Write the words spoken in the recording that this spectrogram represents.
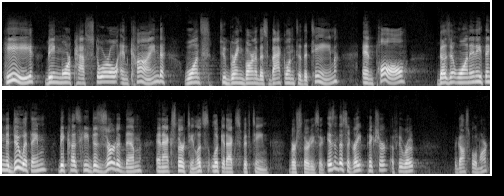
He, being more pastoral and kind, wants to bring Barnabas back onto the team, and Paul doesn't want anything to do with him because he deserted them in Acts 13. Let's look at Acts 15, verse 36. Isn't this a great picture of who wrote the Gospel of Mark?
